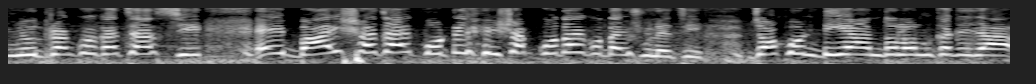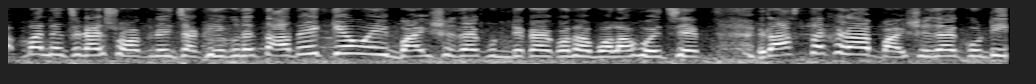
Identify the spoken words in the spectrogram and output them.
আমি রুদ্রাঙ্কর কাছে আসছি। এই বাইশ হাজার কোটির হিসাব কোথায় কোথায় শুনেছি? যখন ডিএ আন্দোলনকারীরা মানে যারা সরকারি চাকরি করে, তাদেরকেও এই বাইশ হাজার কোটি টাকার কথা বলা হয়েছে। রাস্তা খারাপ বাইশ হাজার কোটি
